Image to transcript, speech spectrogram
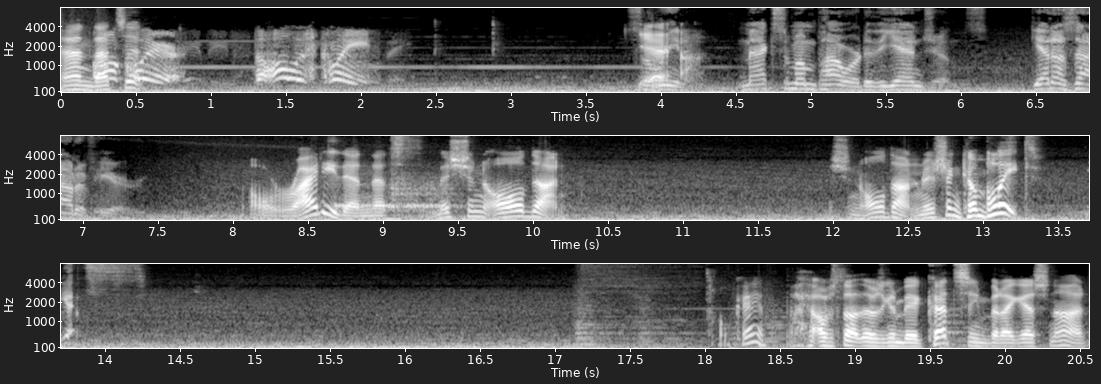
And that's All it. clear. The hull is clean. Yeah. Serina, maximum power to the engines. Get us out of here. Alrighty then, that's mission all done. Mission all done. Mission complete! Yes! Okay, I always thought there was going to be a cutscene, but I guess not.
